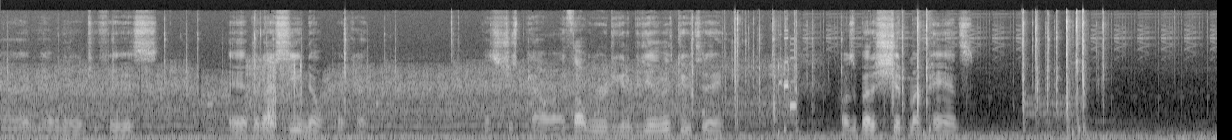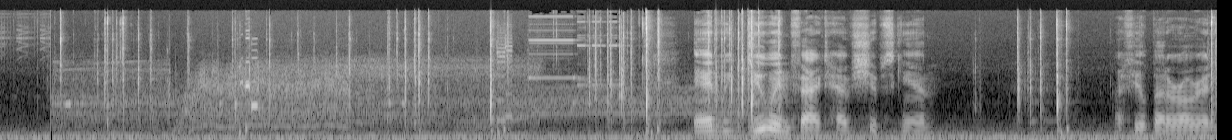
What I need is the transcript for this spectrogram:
Alright, we have another interface. And did I see? No. Okay. That's just power. I thought we were going to be dealing with goo today. I was about to shit my pants. And we do, in fact, have ship scan. I feel better already.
